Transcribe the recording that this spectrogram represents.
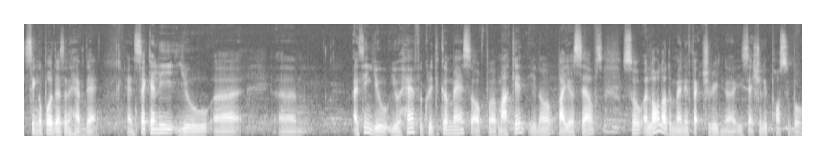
Singapore doesn't have that. And secondly, you uh, um, I think you, you have a critical mass of uh, market, you know, by yourselves. Mm -hmm. So a lot of the manufacturing uh, is actually possible.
